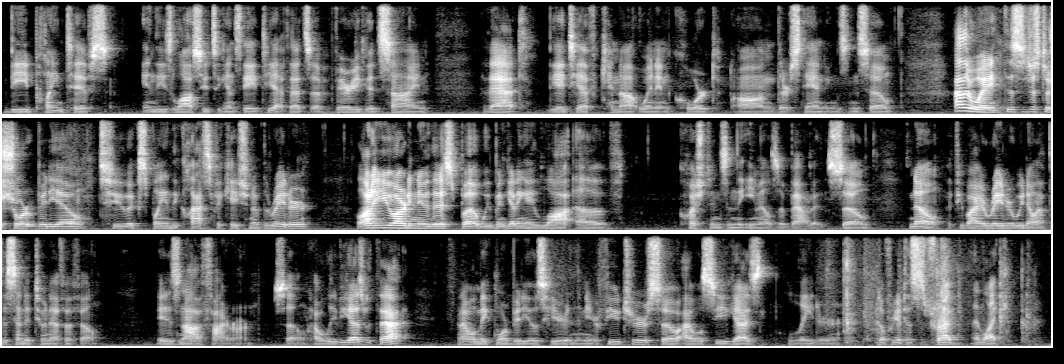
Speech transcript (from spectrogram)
the plaintiffs in these lawsuits against the ATF. That's a very good sign that the ATF cannot win in court on their standings. And so, either way, this is just a short video to explain the classification of the Raider. A lot of you already knew this, but we've been getting a lot of questions in the emails about it. So, no, if you buy a Raider, we don't have to send it to an FFL. It is not a firearm. So I will leave you guys with that. and I will make more videos here in the near future. So I will see you guys later. Don't forget to subscribe and like.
